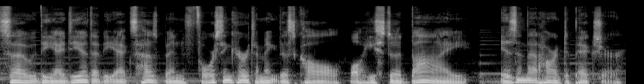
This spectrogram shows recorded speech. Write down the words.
So the idea that the ex-husband forcing her to make this call while he stood by isn't that hard to picture.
